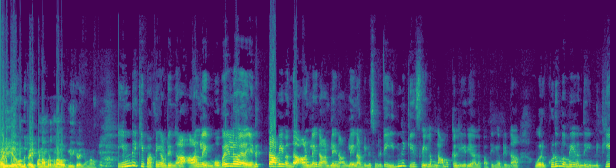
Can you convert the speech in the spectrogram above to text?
வழியை வந்து ட்ரை பண்ணாம இருந்தா அவருக்கு நீதி கிடைக்காம தானே போகும். இன்னைக்கு பாத்தீங்க அப்படின்னா ஆன்லைன் மொபைல எடுத்தாவே வந்து ஆன்லைன் ஆன்லைன் ஆன்லைன் அப்படின்னு சொல்லிட்டு இன்னைக்கு சேலம் நாமக்கல் ஏரியால பாத்தீங்க அப்படின்னா ஒரு குடும்பமே வந்து இன்னைக்கு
